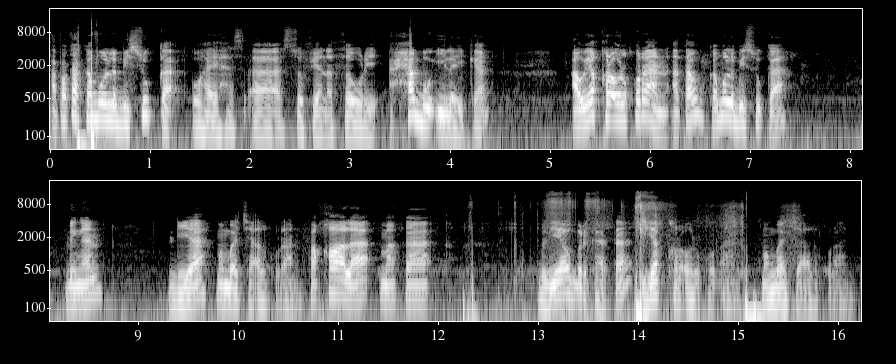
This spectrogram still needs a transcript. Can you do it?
Apakah kamu lebih suka, wahai uh, Sufyan Al-Thawri, habu ilaika, aw yaqra'ul Quran, atau kamu lebih suka dengan dia membaca Al-Quran. Faqala, maka Beliau berkata, yaqra'ul Quran, membaca Al-Quran.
